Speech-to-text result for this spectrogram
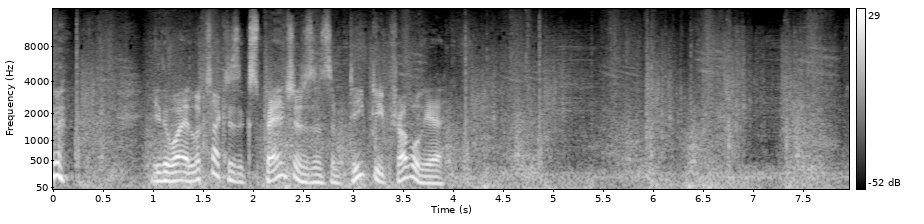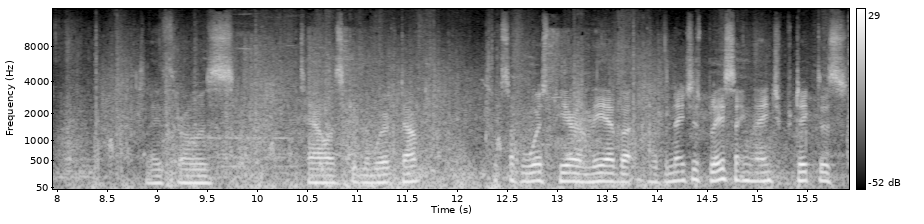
Either way, it looks like his expansion is in some deep, deep trouble here. Flamethrowers, towers, getting the work done. Looks like a worst here and there, but with the Nature's Blessing, the Ancient Protector's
